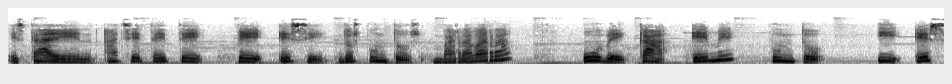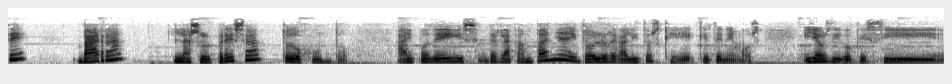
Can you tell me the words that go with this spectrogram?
está en http ps dos puntos barra barra vkm.is barra la sorpresa todo junto. Ahí podéis ver la campaña y todos los regalitos que, tenemos. Y ya os digo que si,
